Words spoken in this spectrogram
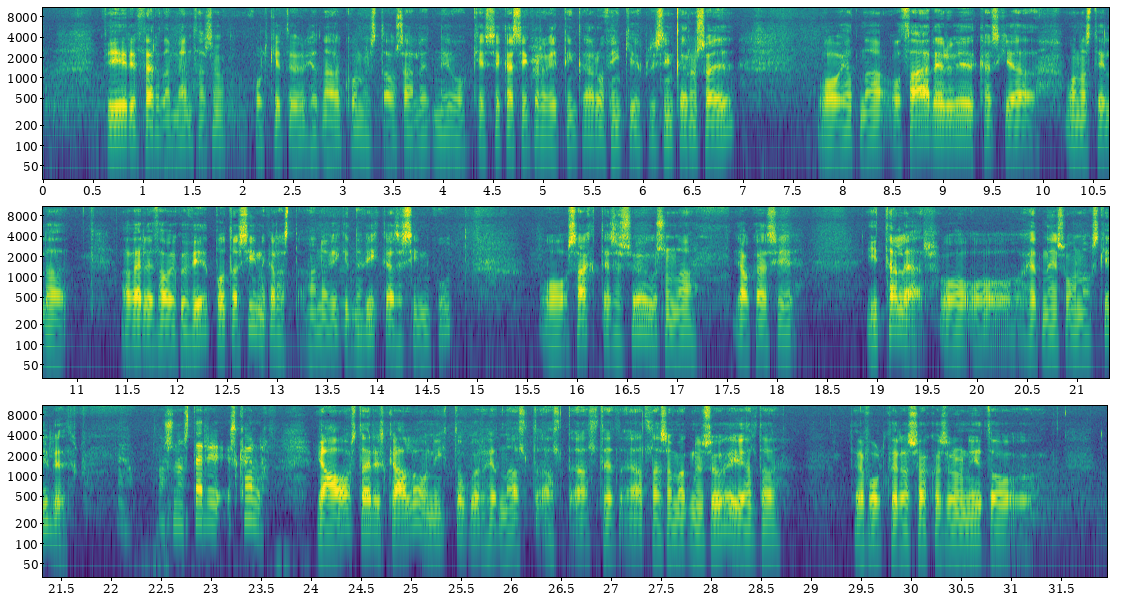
fyrir ferðamenn þar sem fólk getur hérna komist á salerni og kessi kannski einhverja veitingar og fengi upplýsingar um svæðið. Og, hérna, og þar eru við kannski að vonast til að, að verði þá einhver viðbóta síningarasta þannig að við getum vikað þessa síning út og sagt þessa sögu svona, já hvað sé ítalegar og, og hérna eins og hann á skilið. Sko. Já, á svona stærri skala. Já, stærri skala og nýtt okkur hérna allt, allt, allt, allt, allt þessa mögnum sögu. Ég held að þegar fólk verður að sökka sér á nýtt og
